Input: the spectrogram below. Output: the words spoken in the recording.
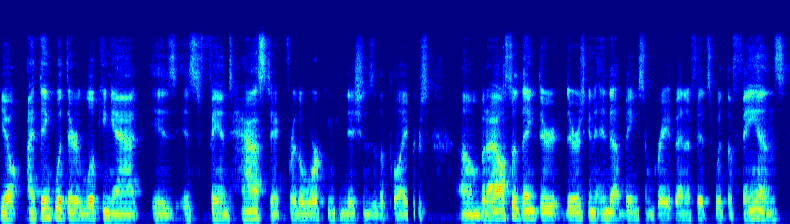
You know, I think what they're looking at is is fantastic for the working conditions of the players. Um, but I also think there there's going to end up being some great benefits with the fans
